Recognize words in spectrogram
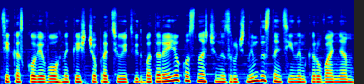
Ці казкові вогники, що працюють від батарейок, оснащені зручним дистанційним керуванням.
